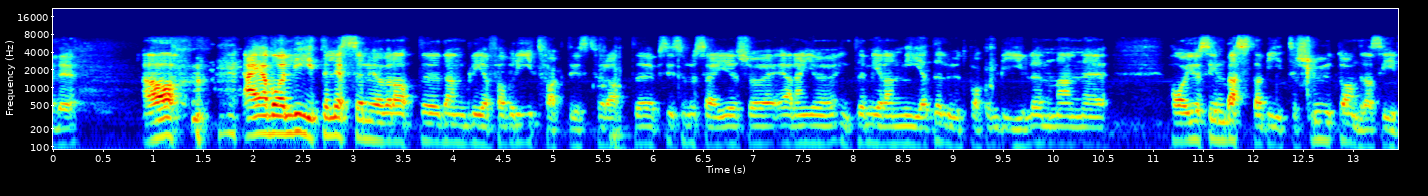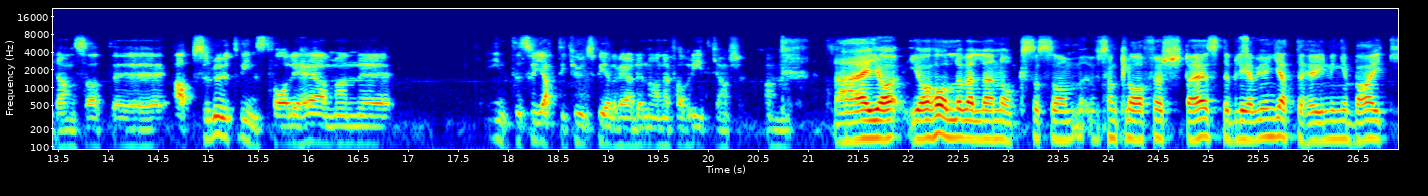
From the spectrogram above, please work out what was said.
en hel del. Ja, jag var lite ledsen över att eh, den blev favorit faktiskt. För att eh, precis som du säger så är den ju inte mer än medel ut bakom bilen. Men har ju sin bästa bit till slut å andra sidan. Så att absolut vinstfarlig här, men inte så jättekul spelvärde när han är favorit kanske. Men... Nej, jag, jag håller väl den också som, som klar första häst. Det blev ju en jättehöjning i bike.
